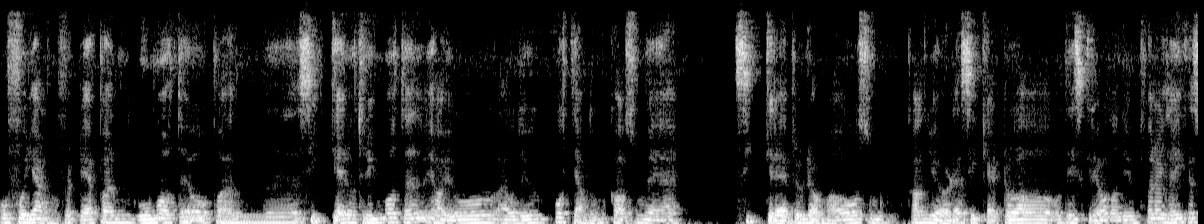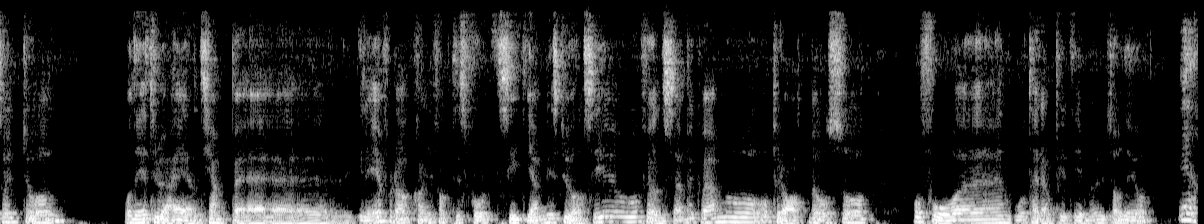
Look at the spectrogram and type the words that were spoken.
og få gjennomført det på en god måte og på en eh, sikker og trygg måte. Vi har jo, jeg og du, gått gjennom hva som er sikre programmer og som kan gjøre det sikkert og, og diskré og anonymt for alle. ikke sant? Og, og, det tror jeg er en kjempegreie, for da kan faktisk folk sitte hjemme i stua si og føle seg bekvem og, og prate med oss og, og, få en god terapitime ut av det òg. Ja,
